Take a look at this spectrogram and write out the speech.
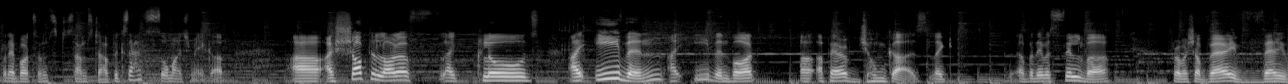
but I bought some, some stuff because I have so much makeup. Uh, I shopped a lot of like clothes. I even, I even bought a, a pair of jhumkas, like, uh, but they were silver from a shop, very, very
